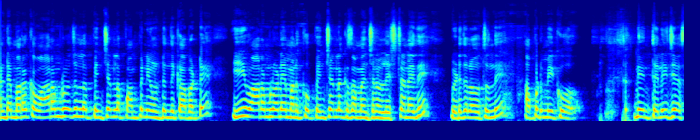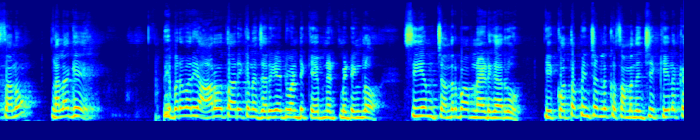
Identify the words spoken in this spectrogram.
అంటే మరొక వారం రోజుల్లో పింఛన్ల పంపిణీ ఉంటుంది కాబట్టి ఈ వారంలోనే మనకు పింఛన్లకు సంబంధించిన లిస్ట్ అనేది విడుదలవుతుంది. అప్పుడు మీకు నేను తెలియజేస్తాను. అలాగే ఫిబ్రవరి ఆరో తారీఖున జరిగేటువంటి కేబినెట్ మీటింగ్లో సీఎం చంద్రబాబు నాయుడు గారు ఈ కొత్త పింఛన్లకు సంబంధించి కీలక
